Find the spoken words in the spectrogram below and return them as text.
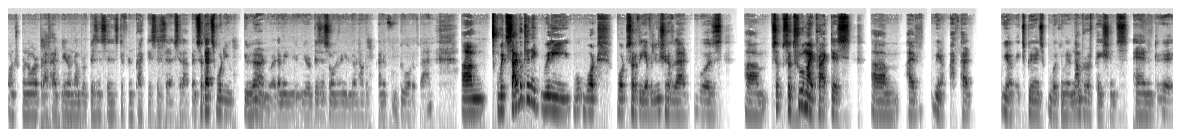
entrepreneur, but I've had you know a number of businesses, different practices that I've set up, and so that's what you you learn, right? I mean, you, you're a business owner and you learn how to kind of do all of that. Um, with Cyber Clinic, really, what what sort of the evolution of that was. Um, so so through my practice, um, I've you know I've had you know experience working with a number of patients, and uh,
